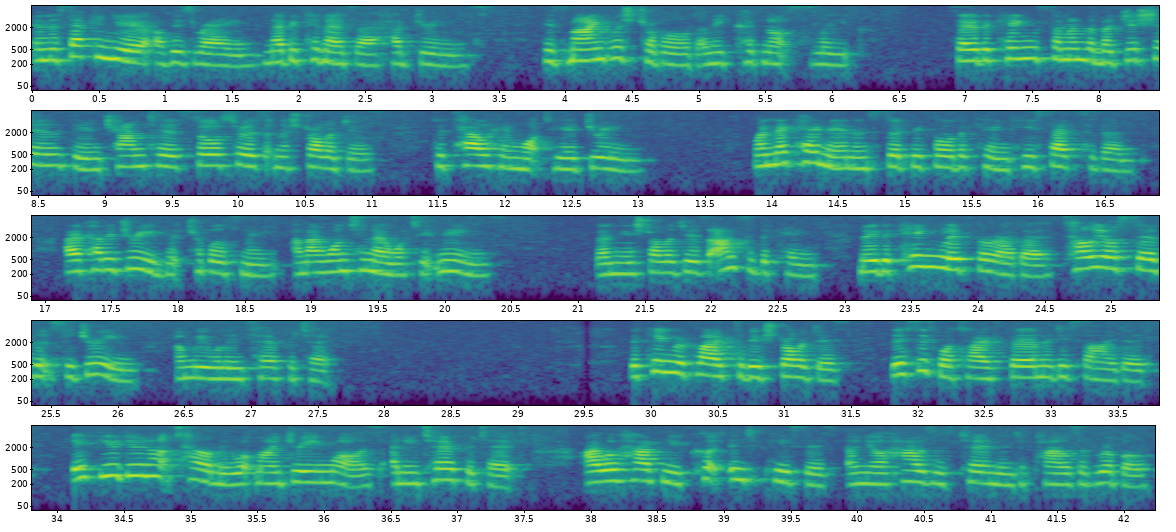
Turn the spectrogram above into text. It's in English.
In the second year of his reign, Nebuchadnezzar had dreams. His mind was troubled and he could not sleep. So the king summoned the magicians, the enchanters, sorcerers, and astrologers to tell him what he had dreamed. When they came in and stood before the king, he said to them, I have had a dream that troubles me, and I want to know what it means. Then the astrologers answered the king, May the king live forever. Tell your servants the dream, and we will interpret it. The king replied to the astrologers, This is what I firmly decided. If you do not tell me what my dream was and interpret it, I will have you cut into pieces and your houses turned into piles of rubble.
